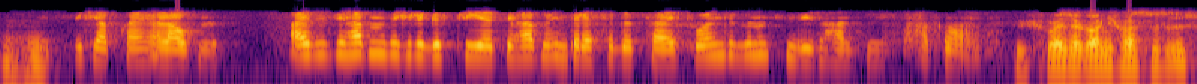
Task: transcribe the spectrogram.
Mhm. Ich habe keine Erlaubnis. Also Sie haben sich registriert, Sie haben Interesse gezeigt. Wollen Sie benutzen diese Handelsaccount? Ich weiß ja gar nicht, was das ist.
